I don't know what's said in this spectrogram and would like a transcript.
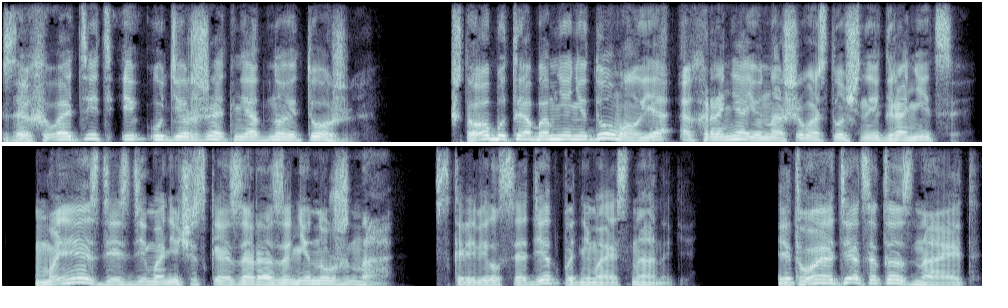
«Захватить и удержать не одно и то же. Что бы ты обо мне ни думал, я охраняю наши восточные границы. Мне здесь демоническая зараза не нужна. — скривился дед, поднимаясь на ноги. «И твой отец это знает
